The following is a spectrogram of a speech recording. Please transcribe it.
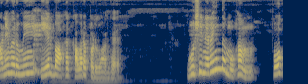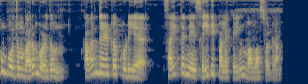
அனைவருமே இயல்பாக கவரப்படுவாங்க. குஷி நிறைந்த முகம் போகும்போதும் வரும்பொழுதும் கவர்ந்திழுக்கக்கூடிய சைத்தன்ய செய்தி பலகைன்னு பாபா சொல்கிறாங்க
